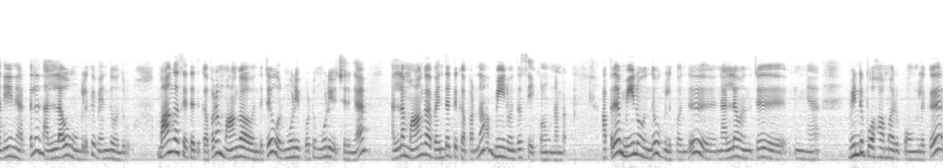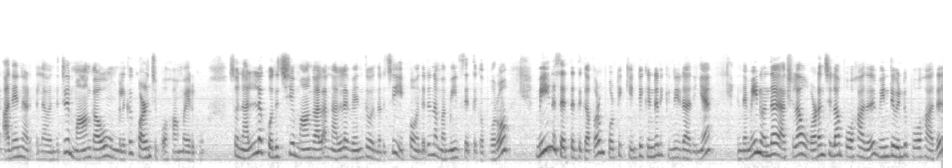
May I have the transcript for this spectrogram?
அதே நேரத்தில் நல்லாவும் உங்களுக்கு வெந்து வந்துடும் மாங்காய் சேர்த்ததுக்கு அப்புறம் மாங்காவை வந்துட்டு ஒரு மூடி போட்டு மூடி வச்சிருங்க. நல்லா மாங்காய் வெந்ததுக்கு அப்புறம் தான் மீன் வந்து சேர்க்கணும் நம்ம. அப்போ தான் மீன் வந்து உங்களுக்கு வந்து நல்லா வந்துட்டு விண்டு போகாமல் இருக்கும் உங்களுக்கு. அதே நேரத்தில் வந்துட்டு மாங்காவும் உங்களுக்கு குழஞ்சு போகாமல் இருக்கும். ஸோ நல்ல கொதிச்சு மாங்காலாம் நல்லா வெந்து வந்துடுச்சு இப்போ வந்துட்டு நம்ம மீன் சேர்த்துக்க போகிறோம் மீன் சேர்த்ததுக்கப்புறம் போட்டு கிண்டு கிண்டுன்னு கிண்டிடாதீங்க. இந்த மீன் வந்து ஆக்சுவலாக உடஞ்சிலாம் போகாது விண்டு விண்டு போகாது.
